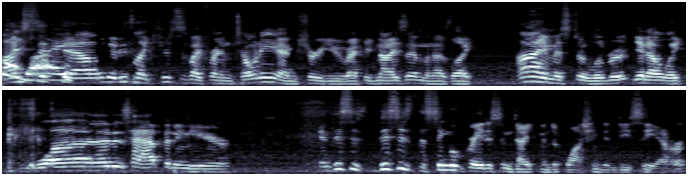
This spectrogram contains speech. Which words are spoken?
I sit down and he's like, "This is my friend Tony. I'm sure you recognize him." And I was like, "Hi, Mister LaRue." You know, like, what is happening here? And this is this is the single greatest indictment of Washington D.C. ever.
